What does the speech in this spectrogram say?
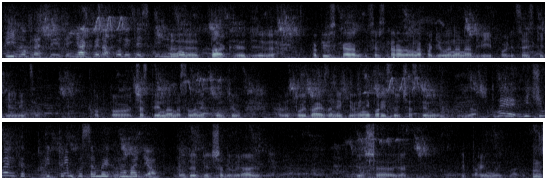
спільно працюєте? Як ви знаходите спільну Е, мову? Так, е, Попівська сільська рада вона поділена на дві поліцейські дільниці. Тобто частина населених пунктів відповідає за них Євгеній Борисович, частину я. Ви відчуваєте підтримку самих громадян? Люди більше довіряють, більше як підтримують навіть.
